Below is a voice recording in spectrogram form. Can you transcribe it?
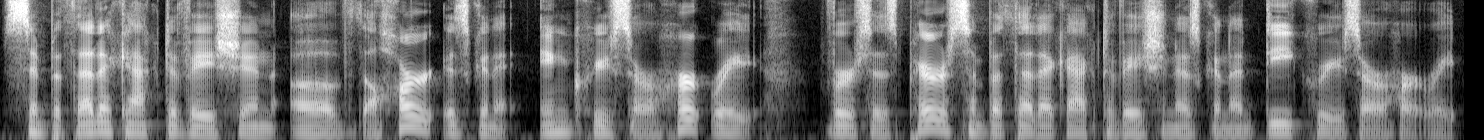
sympathetic activation of the heart is going to increase our heart rate versus parasympathetic activation is going to decrease our heart rate.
